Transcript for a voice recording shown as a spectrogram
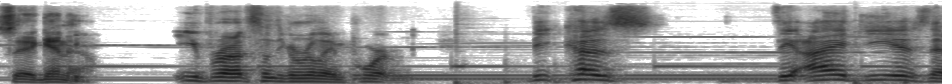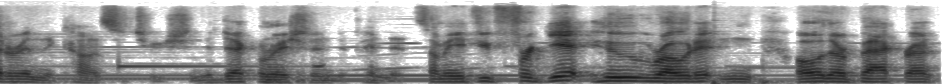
say again now. you brought up something really important because the ideas that are in the Constitution, the Declaration of Independence. I mean, if you forget who wrote it and oh their background,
